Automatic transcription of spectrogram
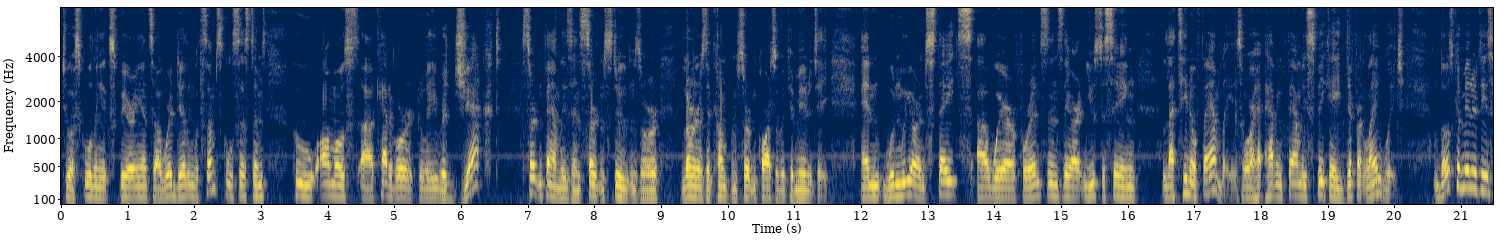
to a schooling experience. Uh, we're dealing with some school systems who almost uh, categorically reject certain families and certain students or learners that come from certain parts of the community. And when we are in states uh, where, for instance, they aren't used to seeing Latino families or ha- having families speak a different language, those communities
